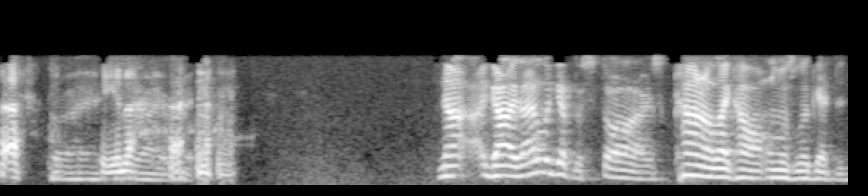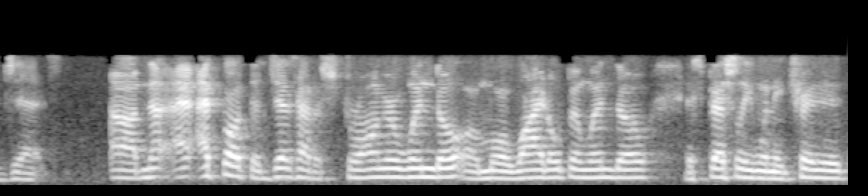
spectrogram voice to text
right, you know. Right, right. Now, guys, I look at the Stars kind of like how I almost look at the Jets. Um, now, I, I thought the Jets had a stronger window or more wide open window, especially when they traded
